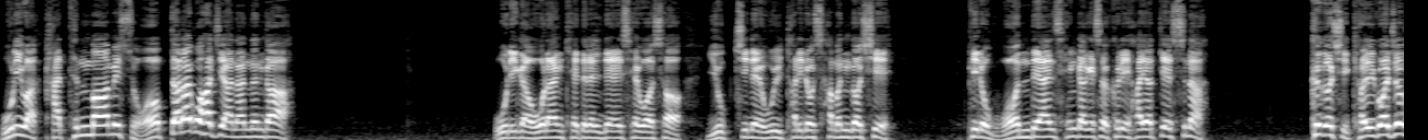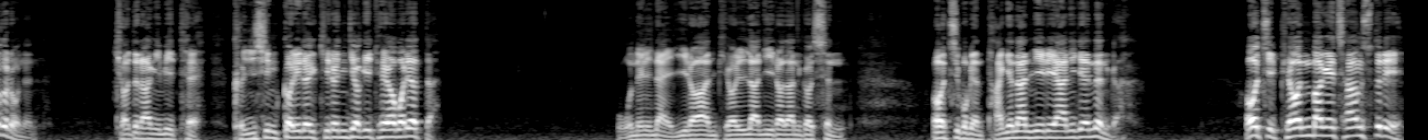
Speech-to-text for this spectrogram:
우리와 같은 마음일 수 없다라고 하지 않았는가? 우리가 오랑캐들을 내세워서 육진의 울타리로 삼은 것이 비록 원대한 생각에서 그리 하였겠으나 그것이 결과적으로는 겨드랑이 밑에 근심거리를 기른 격이 되어버렸다. 오늘날 이러한 변란이 일어난 것은 어찌 보면 당연한 일이 아니겠는가? 어찌 변방의 장수들이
